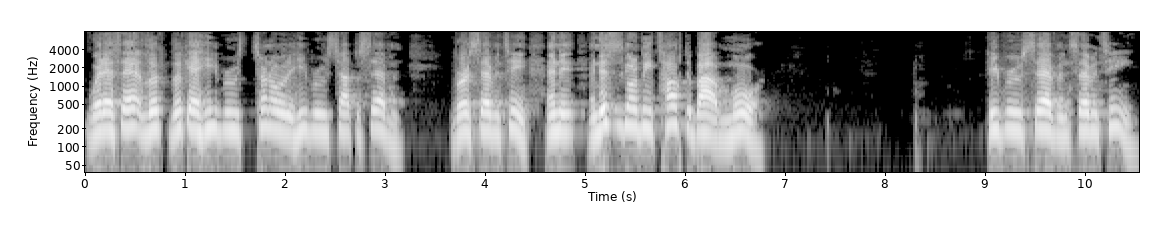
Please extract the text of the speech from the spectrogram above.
where that's at? Look look at Hebrews. Turn over to Hebrews chapter seven, verse seventeen, and it, and this is going to be talked about more. Hebrews 7 17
